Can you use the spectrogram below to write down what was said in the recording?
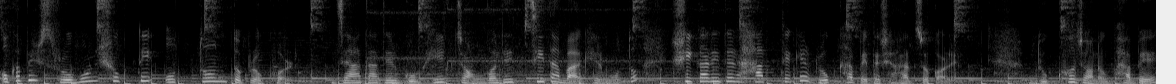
ওকাপির শ্রবণ শক্তি অত্যন্ত প্রখর, যা তাদের গভীর জঙ্গলে চিতাবাঘের মতো শিকারীদের হাত থেকে রক্ষা পেতে সাহায্য করে। দুঃখজনকভাবে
